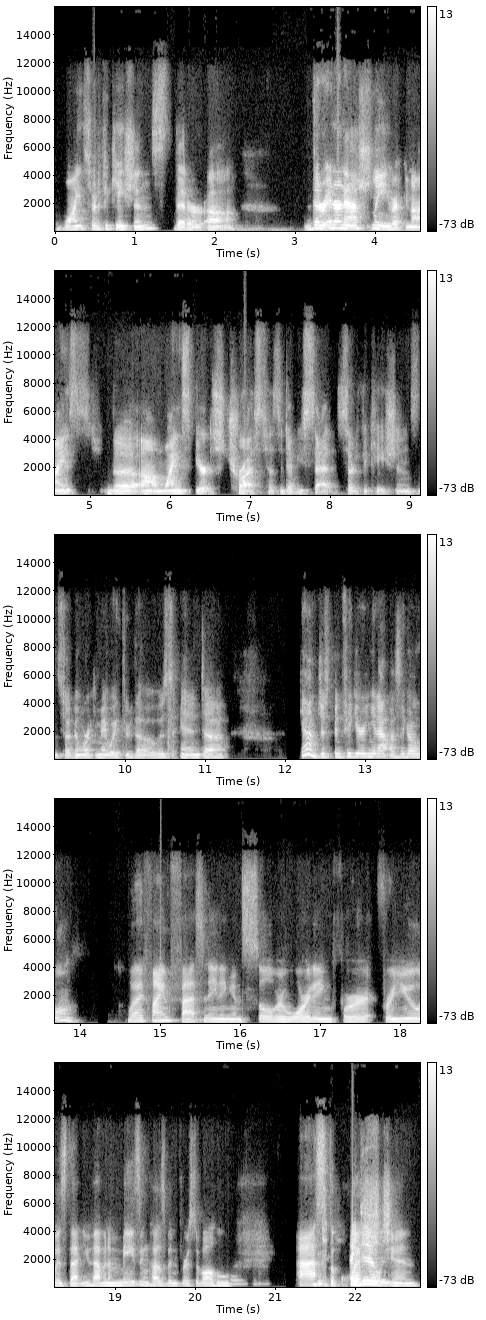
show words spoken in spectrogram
wine certifications that are uh, that are internationally recognized. The um, Wine Spirits Trust has the WSET certifications, and so I've been working my way through those. And uh, yeah, I've just been figuring it out as I go along. What I find fascinating and so rewarding for for you is that you have an amazing husband, first of all, who asked the question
